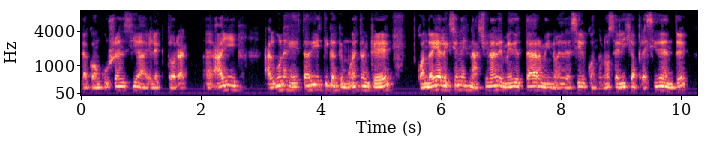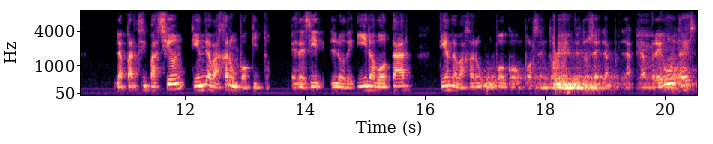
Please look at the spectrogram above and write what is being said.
la concurrencia electoral. Eh, hay algunas estadísticas que muestran que cuando hay elecciones nacionales de medio término, es decir, cuando no se elige a presidente, la participación tiende a bajar un poquito. Es decir, lo de ir a votar tiende a bajar un poco porcentualmente. Entonces, la, pregunta es,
